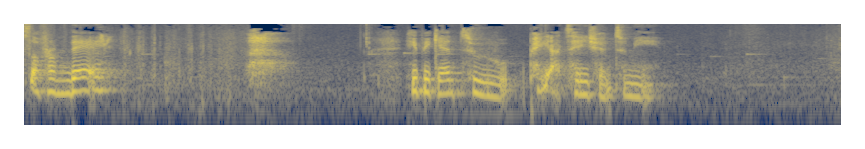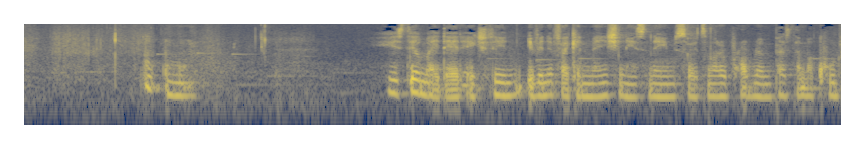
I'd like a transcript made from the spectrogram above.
So from there, he began to pay attention to me. Mm-mm. He's still my dad, actually, even if I can mention his name, so it's not a problem, Pastor Makudu.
